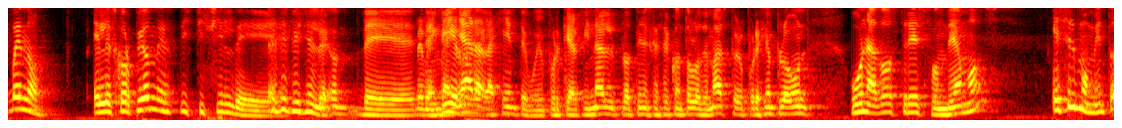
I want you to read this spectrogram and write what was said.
Bueno, el escorpión es difícil de... Es difícil de, de- de mentir, engañar a la gente, güey, porque al final lo tienes que hacer con todos los demás. Pero, por ejemplo, un una, dos, tres, fondeamos. Es el momento,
